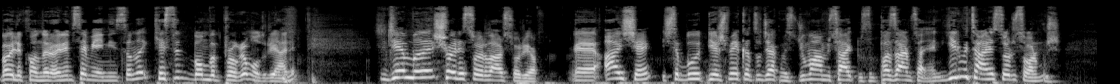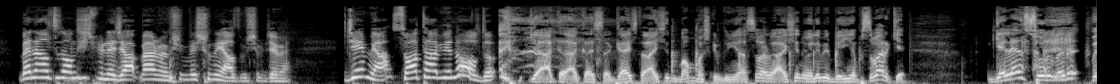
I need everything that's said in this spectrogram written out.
böyle konuları önemsemeyen insanı kesin bomba bir program olur yani. Cem bana şöyle sorular soruyor. Ee, Ayşe işte bu yarışmaya katılacak mısın? Cuma müsait misin? Pazar müsait Yani 20 tane soru sormuş. Ben altına onun hiçbirine cevap vermemişim ve şunu yazmışım Cem'e. Cem ya Suat abiye ne oldu? Ya arka- arkadaşlar gerçekten Ayşe'nin bambaşka bir dünyası var ve Ayşe'nin öyle bir beyin yapısı var ki gelen soruları ve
